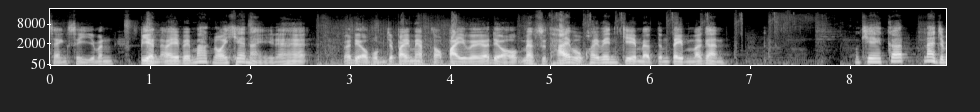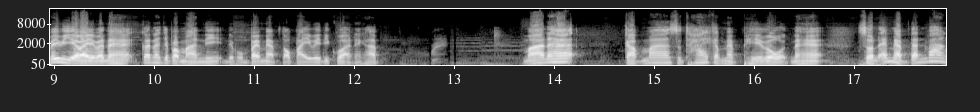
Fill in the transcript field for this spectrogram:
แสงสีมันเปลี่ยนอะไรไปมากน้อยแค่ไหนนะฮะแล้วเดี๋ยวผมจะไปแมปต่อไปเลยแล้วเดี๋ยวแมปสุดท้ายผมค่อยเล่นเกมแบบเต็มๆแล้วกัน โอเคก็น่าจะไม่มีอะไรแล้วนะฮะก็น่าจะประมาณนี้เดี๋ยวผมไปแมปต่อไปเลยดีกว่านะครับ มานะฮะกลับมาสุดท้ายกับแมปเพโรดนะฮะ ส่วนไอ้แมปด้านล่าง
